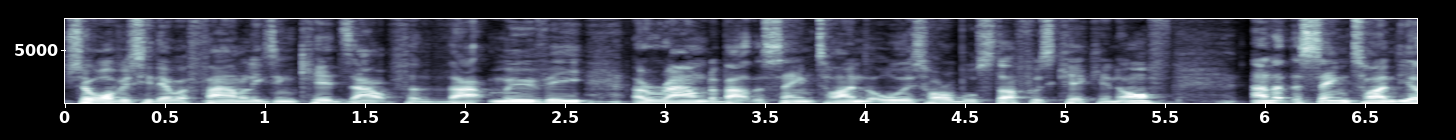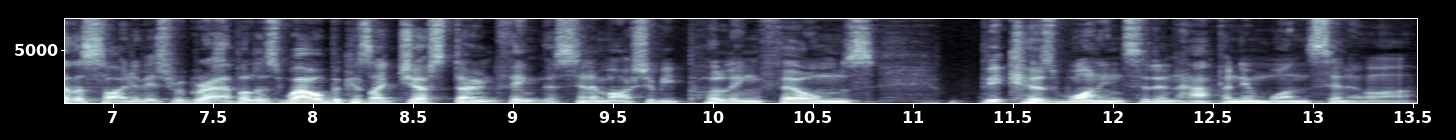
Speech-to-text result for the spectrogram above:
so obviously there were families and kids out for that movie around about the same time that all this horrible stuff was kicking off. And at the same time, the other side of it's regrettable as well because I just don't think the cinema should be pulling films because one incident happened in one cinema.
